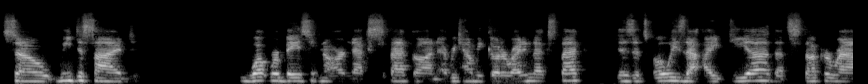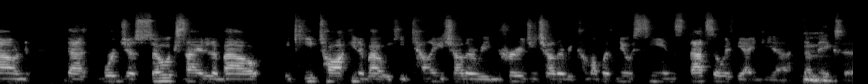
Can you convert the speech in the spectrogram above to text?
So we decide what we're basing our next spec on every time we go to write a next spec is it's always that idea that's stuck around that we're just so excited about we keep talking about, we keep telling each other, we encourage each other, we come up with new scenes. That's always the idea that mm-hmm. makes it.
